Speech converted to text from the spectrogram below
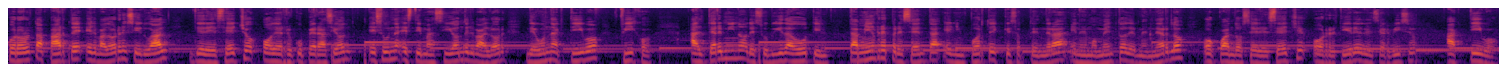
Por otra parte, el valor residual de desecho o de recuperación es una estimación del valor de un activo fijo al término de su vida útil. También representa el importe que se obtendrá en el momento de venderlo o cuando se deseche o retire del servicio activo.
